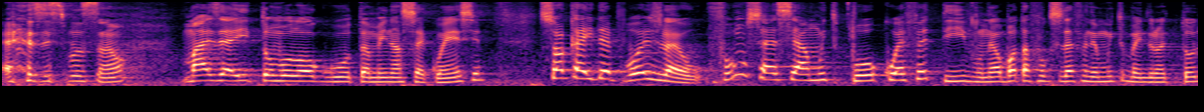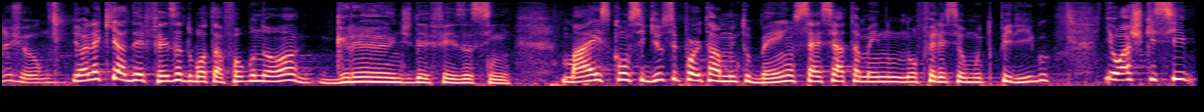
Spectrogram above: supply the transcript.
essa expulsão. Mas aí tomou logo o gol também na sequência. Só que aí depois, Léo, foi um CSA muito pouco efetivo, né? O Botafogo se defendeu muito bem durante todo o jogo. E olha que a defesa do Botafogo não é uma grande defesa assim, mas conseguiu se portar muito bem. O CSA também não ofereceu muito perigo. E eu acho que se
